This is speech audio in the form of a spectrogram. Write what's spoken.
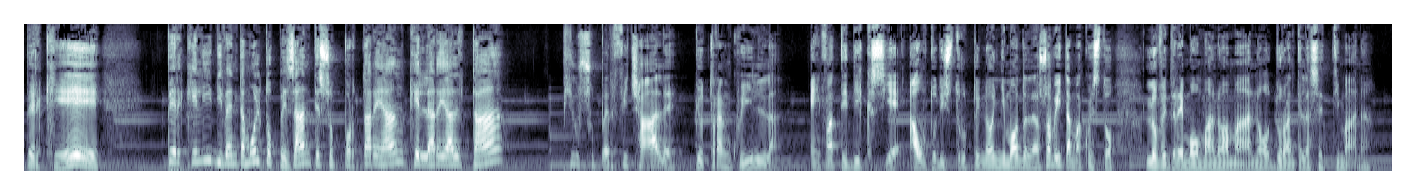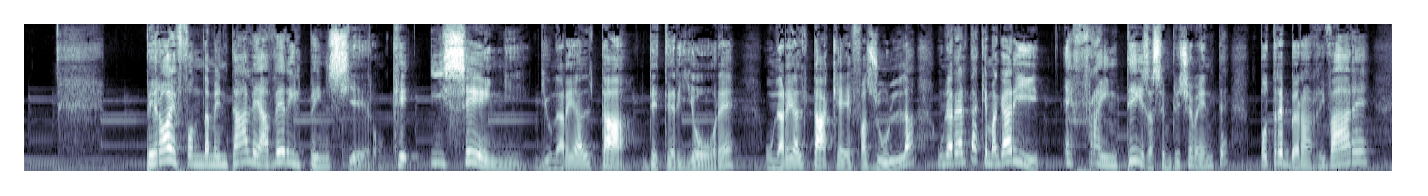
perché perché lì diventa molto pesante sopportare anche la realtà più superficiale, più tranquilla. E infatti Dick si è autodistrutto in ogni modo nella sua vita, ma questo lo vedremo mano a mano durante la settimana. Però è fondamentale avere il pensiero che i segni di una realtà deteriore, una realtà che è fasulla, una realtà che magari è fraintesa semplicemente, potrebbero arrivare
